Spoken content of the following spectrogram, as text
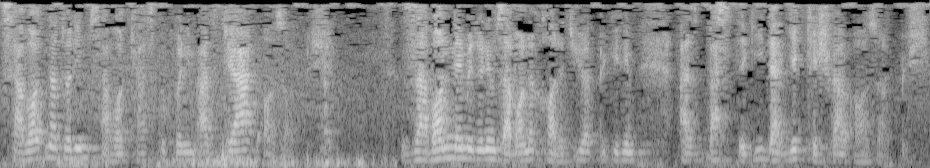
سواد نداریم سواد کسب بکنیم از جهل آزاد بشیم. زبان نمی‌دونیم زبان خارجی یاد بگیریم از بستگی در یک کشور آزاد بشیم.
